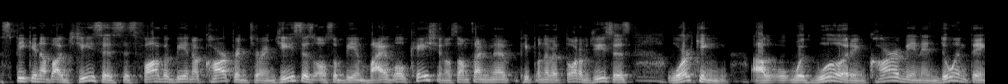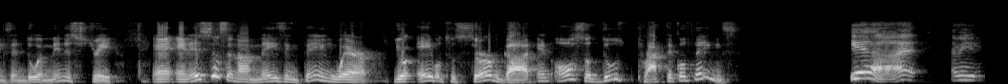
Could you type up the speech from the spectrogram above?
speaking about Jesus, his father being a carpenter, and Jesus also being bivocational. Sometimes people never thought of Jesus working uh, with wood and carving and doing things and doing ministry. And, and, it's just an amazing thing where you're able to serve God and also do practical things. Yeah, I, I mean,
